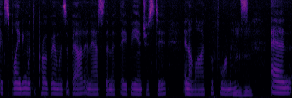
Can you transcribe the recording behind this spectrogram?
explaining what the program was about and asked them if they'd be interested in a live performance. Mhm. And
